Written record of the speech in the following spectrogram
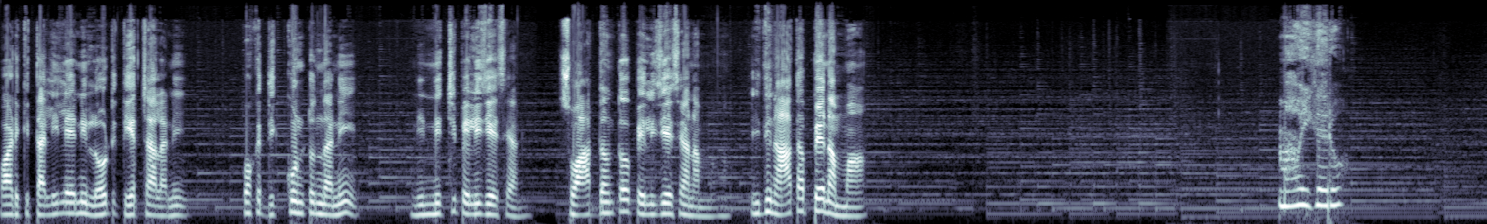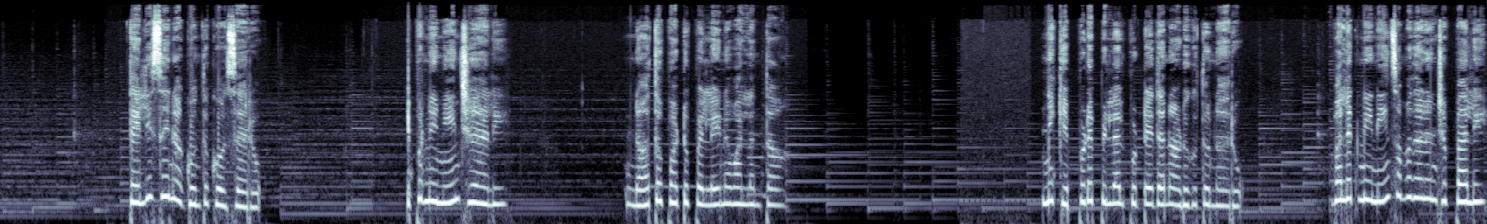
వాడికి తల్లి లేని లోటు తీర్చాలని ఒక దిక్కు ఉంటుందని నిన్నిచ్చి పెళ్ళి చేశాను. స్వార్థంతో పెళ్ళి చేశానమ్మా. ఇది నా తప్పేనమ్మా. మావయ్య గారు తెలిసి నా గొంతు కోసారు. ఇప్పుడు నేనేం చేయాలి? నాతో పాటు పెళ్ళైన వాళ్ళంతా? నీకెప్పుడే పిల్లలు పుట్టేదని అడుగుతున్నారు. వాళ్ళకి నేనేం సమాధానం చెప్పాలి?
